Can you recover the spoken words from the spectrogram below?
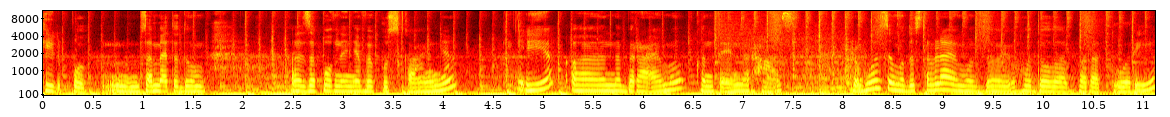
кіль- по- за методом заповнення випускання і набираємо контейнер газ. Привозимо, доставляємо до його до лабораторії.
